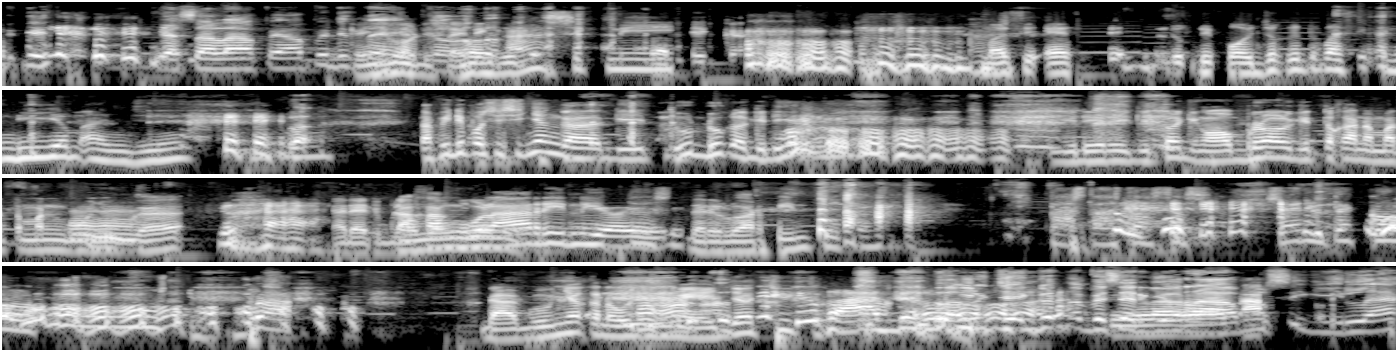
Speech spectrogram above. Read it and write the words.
Gak salah apa-apa di Kayaknya kalau di tackle. asik nih. ya kan? Masih SD duduk di pojok itu pasti pendiam anjing. Tapi di posisinya nggak lagi duduk, lagi diri. Lagi diri gitu, lagi ngobrol gitu kan sama teman gue juga. Nah, dari belakang gue lari nih, Iya, tas, dari luar pintu kan. Tas, tas, tas, tas. Saya di tackle. Dagunya kena ujung meja cuy. Lalu jenggot sampai Sergio. Ramos sih gila.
